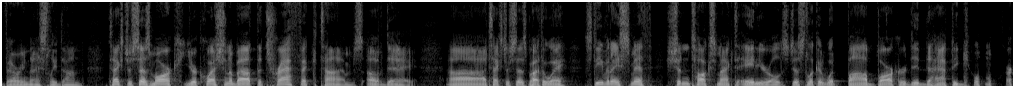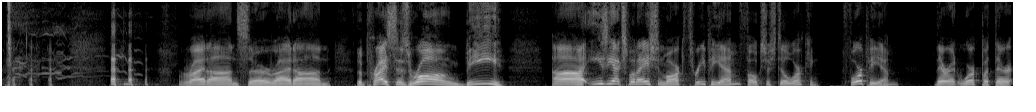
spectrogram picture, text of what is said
Very nicely done. Texter says, Mark, your question about the traffic times of day. Uh, Texter says, by the way, Stephen A. Smith shouldn't talk smack to 80 year olds. Just look at what Bob Barker did to Happy Gilmore. Right on, sir. Right on. The price is wrong. B. Uh, easy explanation, Mark. 3 p.m., folks are still working. 4 p.m., they're at work, but they're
